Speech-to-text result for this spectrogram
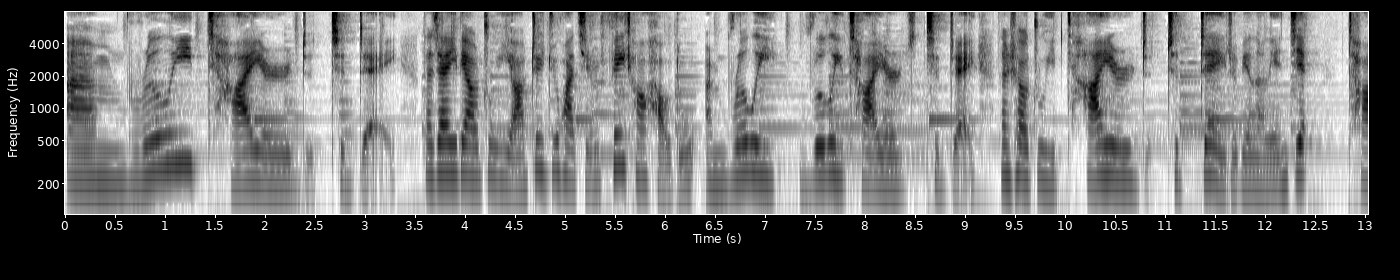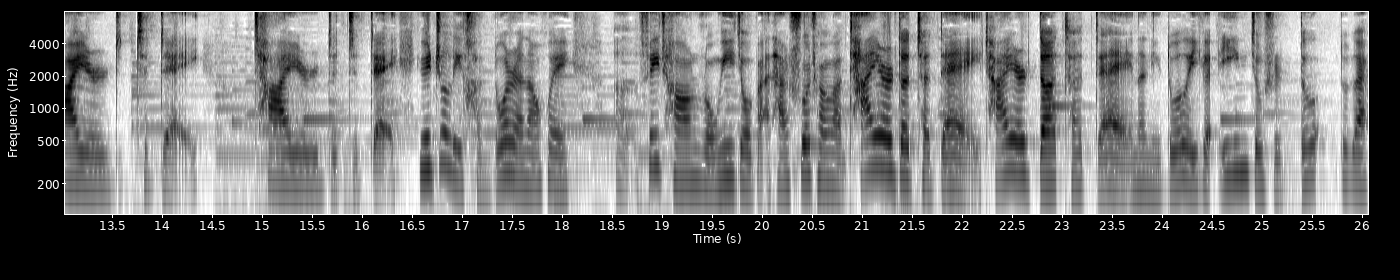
I'm really tired today. 大家一定要注意啊，这句话其实非常好读。I'm really, really tired today. 但是要注意 tired today 这边的连接。Tired today, tired today. 因为这里很多人呢会。呃，非常容易就把它说成了 tired today，tired today。那你多了一个音就是的，对不对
